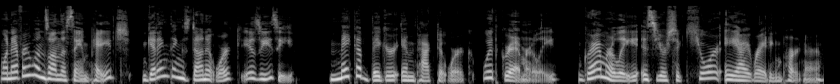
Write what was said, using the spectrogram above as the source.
When everyone's on the same page, getting things done at work is easy. Make a bigger impact at work with Grammarly. Grammarly is your secure AI writing partner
